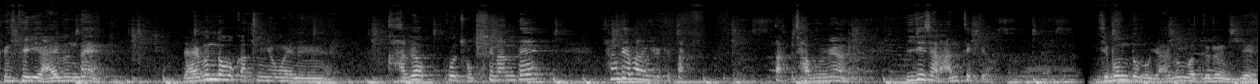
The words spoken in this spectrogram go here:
그래서 되게 얇은데 얇은 도복 같은 경우에는 가볍고 좋긴 한데 상대방이 이렇게 딱 딱 잡으면 이게 잘 안 뜯겨. 기본 도복 얇은 것들은 이게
